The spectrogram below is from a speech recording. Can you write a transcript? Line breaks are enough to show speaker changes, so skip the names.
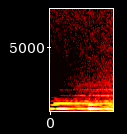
Música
